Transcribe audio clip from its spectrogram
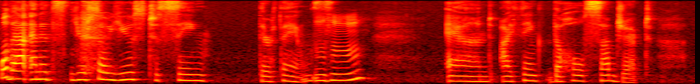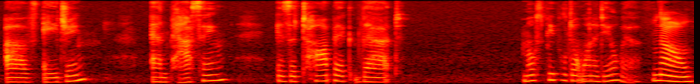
Well, that and it's you're so used to seeing their things. Mhm. And I think the whole subject of aging and passing is a topic that most people don't want to deal with. No.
